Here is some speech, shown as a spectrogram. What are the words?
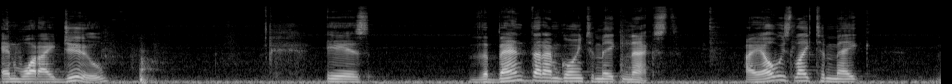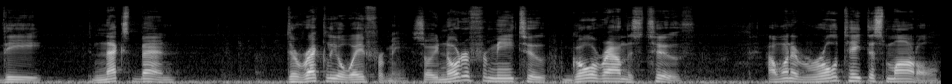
And what I do is the bend that I'm going to make next, I always like to make the next bend directly away from me. So in order for me to go around this tooth, I want to rotate this model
